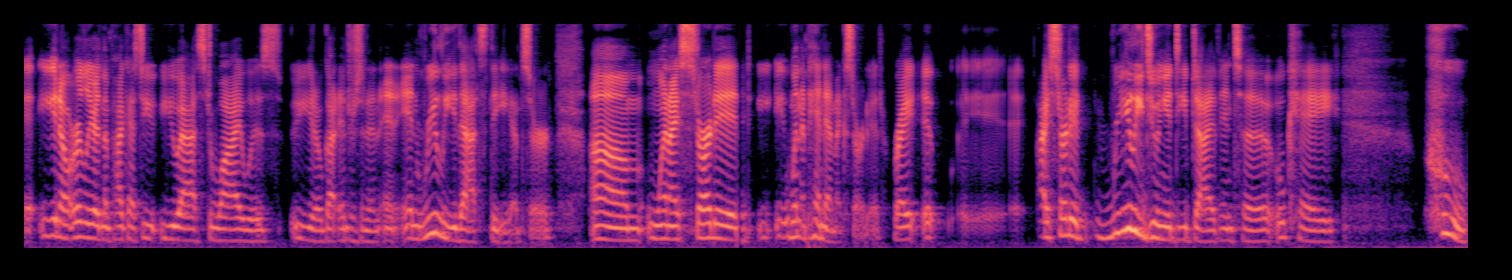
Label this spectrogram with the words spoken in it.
eh, you know, earlier in the podcast, you, you asked why I was, you know, got interested in, and, and really that's the answer. Um, when I started, when the pandemic started, right? It, I started really doing a deep dive into, okay, who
